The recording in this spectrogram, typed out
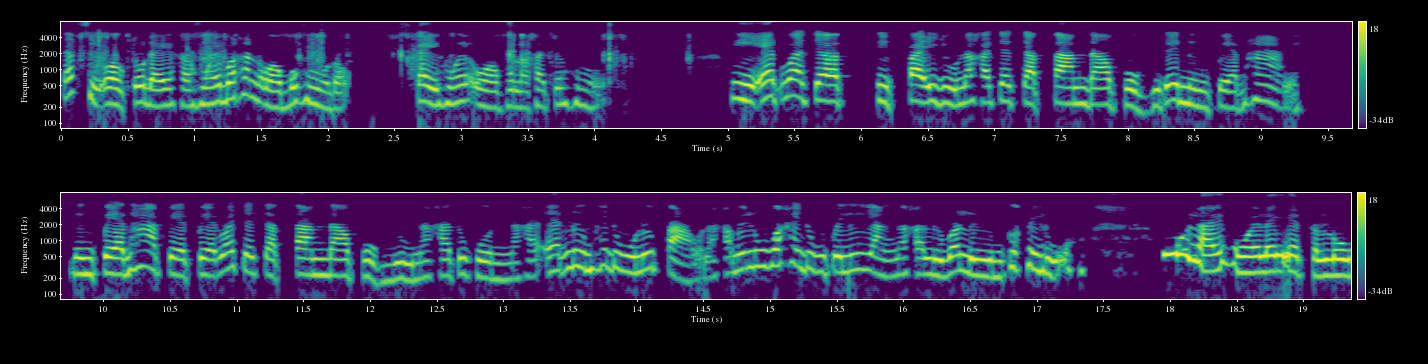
จักสีออกตัวใดค่ะหวยบ่ท่านออกบ่หูดอกไก่หวยออกพุ่นละค่ะจังหูนี่แอดว่าจะติดไปอยู่นะคะ จะจัดตามดาวปลุกอยู่ได้หนึ่งแปดห้านี่ หนึ่งแปดห้าแปดแปดว่าจะจัดตามดาวปลุกอยู่นะคะ ทุกคนนะคะ แอดลืมให้ดูหรือเปล่านะคะ ไม่รู้ว่าให้ดูไปหรือยังนะคะ หรือว่าลืมก็ไม่รู้อู้หลายหวยหลายแอดก็หลง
